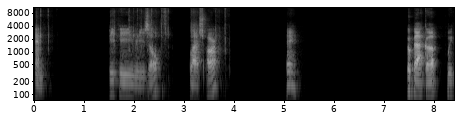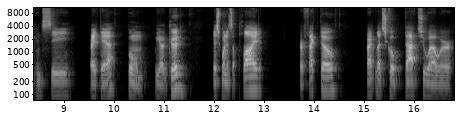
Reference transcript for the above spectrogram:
and GP result slash R. Okay. Go back up. We can see right there. Boom. We are good. This one is applied. Perfecto. All right, let's go back to our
